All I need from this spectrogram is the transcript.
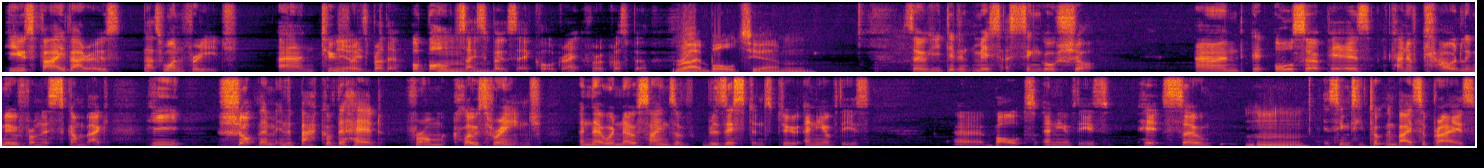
He used five arrows, that's one for each, and two Yeah. for his brother. Or bolts, I suppose they're called, right? For a crossbow. Right. Bolts. Yeah. Mm. So he didn't miss a single shot. And it also appears a kind of cowardly move from this scumbag. He shot them in the back of the head from close range, and there were no signs of resistance to any of these uh, bolts, any of these hits. So it seems he took them by surprise.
